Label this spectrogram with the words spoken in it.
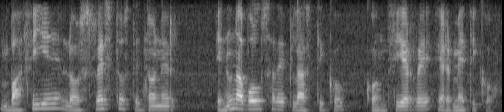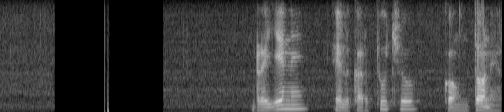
Vacíe los restos de tóner en una bolsa de plástico con cierre hermético. Rellene el cartucho con tóner.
